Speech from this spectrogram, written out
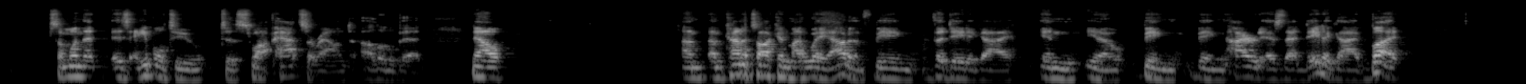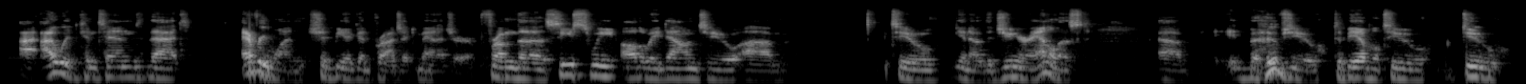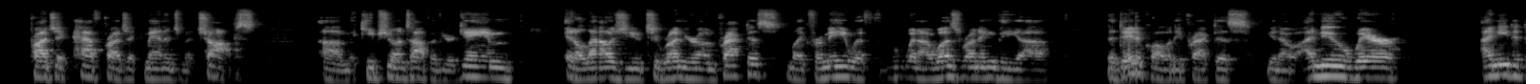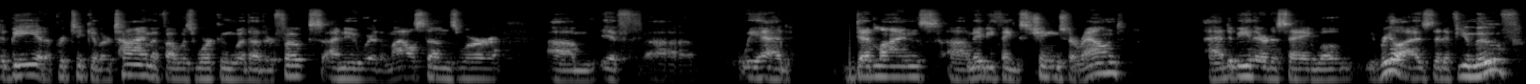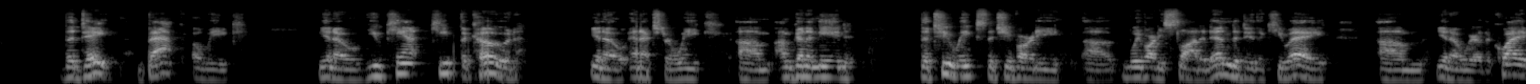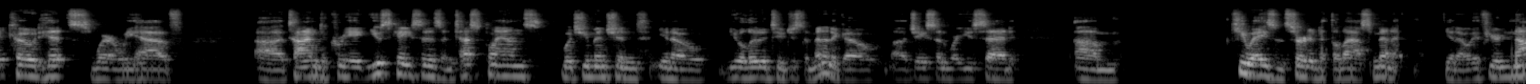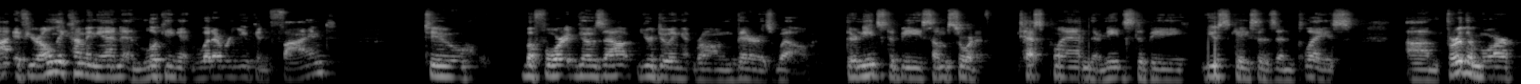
someone that is able to to swap hats around a little bit. Now, I'm I'm kind of talking my way out of being the data guy in you know being being hired as that data guy, but I, I would contend that everyone should be a good project manager from the C-suite all the way down to um, to you know the junior analyst. Uh, it behooves you to be able to do project have project management chops. Um, it keeps you on top of your game it allows you to run your own practice. Like for me, with when I was running the uh, the data quality practice, you know, I knew where I needed to be at a particular time. If I was working with other folks, I knew where the milestones were. Um, if uh, we had deadlines, uh, maybe things changed around. I had to be there to say, well, you realize that if you move the date back a week, you know, you can't keep the code, you know, an extra week. Um, I'm going to need the two weeks that you've already, uh, we've already slotted in to do the QA, um, you know, where the quiet code hits, where we have uh, time to create use cases and test plans, which you mentioned, you know, you alluded to just a minute ago, uh, Jason, where you said um, QA is inserted at the last minute. You know if you're not if you're only coming in and looking at whatever you can find to before it goes out you're doing it wrong there as well. There needs to be some sort of test plan there needs to be use cases in place. Um, furthermore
